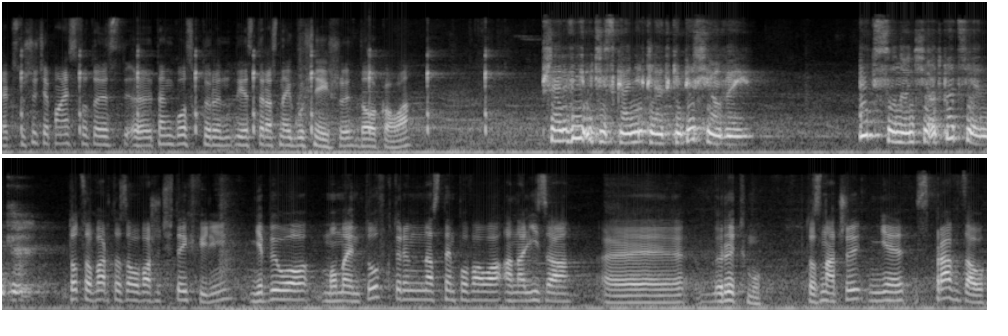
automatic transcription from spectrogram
Jak słyszycie Państwo, to jest e, ten głos, który jest teraz najgłośniejszy dookoła. Przerwij uciskanie klatki piersiowej. Odsunąć się od pacjenta. To, co warto zauważyć w tej chwili, nie było momentu, w którym następowała analiza e, rytmu. To znaczy nie sprawdzał,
